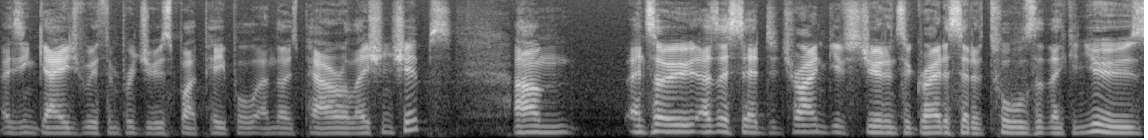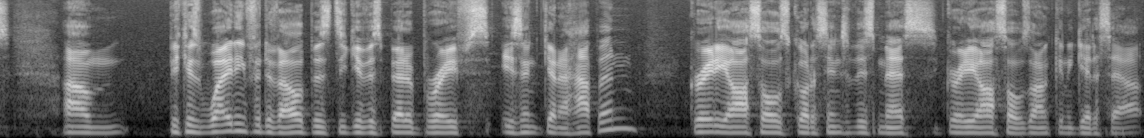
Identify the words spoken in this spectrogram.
is engaged with and produced by people and those power relationships. Um, and so, as I said, to try and give students a greater set of tools that they can use, um, because waiting for developers to give us better briefs isn't going to happen. Greedy assholes got us into this mess. Greedy assholes aren't going to get us out.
